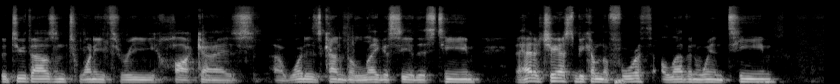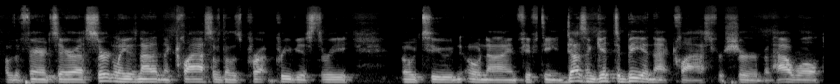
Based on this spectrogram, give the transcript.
the 2023 Hawkeyes? Uh, what is kind of the legacy of this team? They had a chance to become the fourth 11 win team of the Ferentz era. Certainly is not in the class of those previous three 02, 09, 15. Doesn't get to be in that class for sure, but how will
